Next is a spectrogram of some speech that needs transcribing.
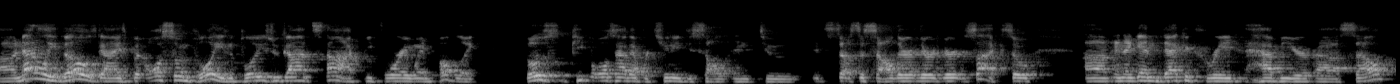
Uh, not only those guys, but also employees, employees who got stock before it went public. Those people also have the opportunity to sell into to sell their their their stock. So um, and again, that could create heavier uh, sell.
